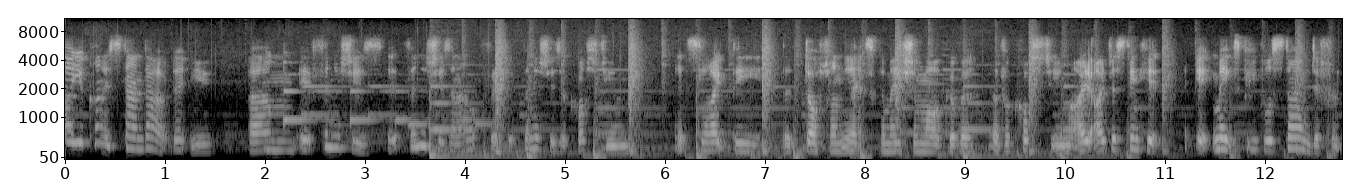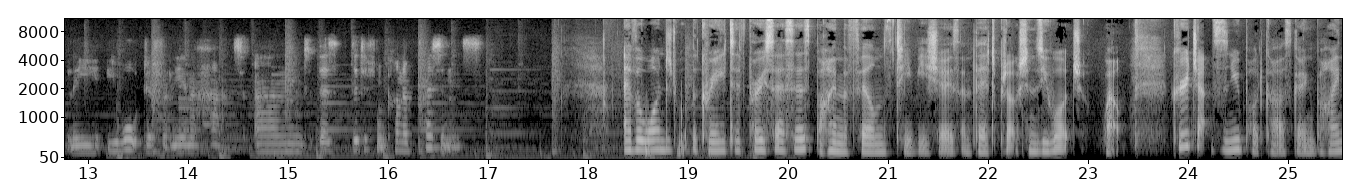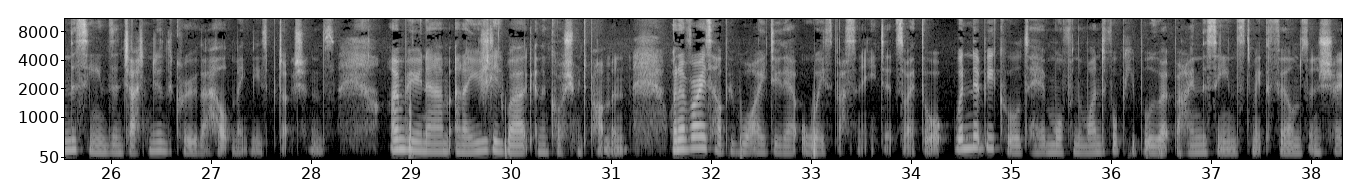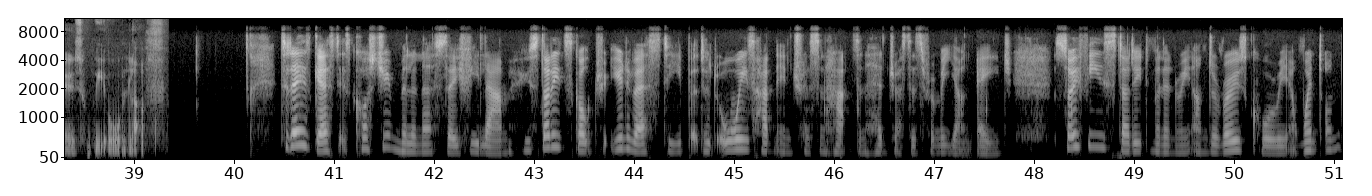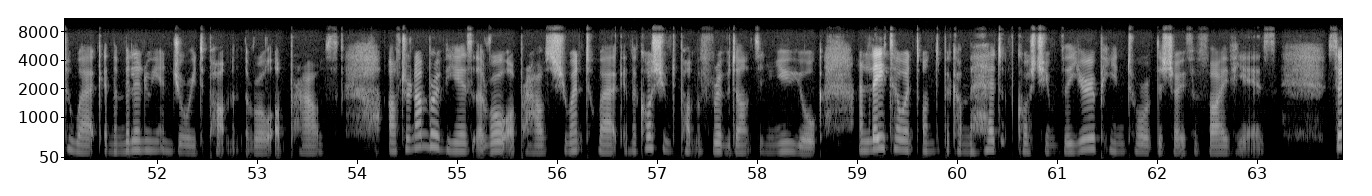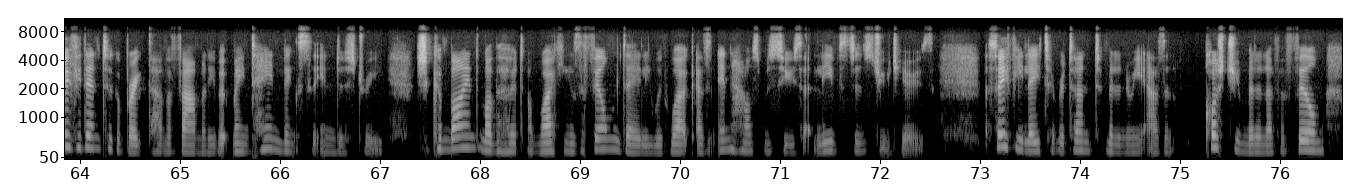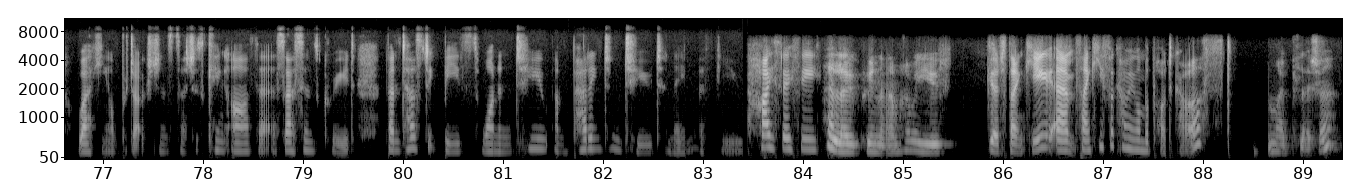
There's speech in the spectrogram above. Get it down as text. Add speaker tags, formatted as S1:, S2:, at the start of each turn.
S1: Well, you kind of stand out, don't you? Um, it finishes it finishes an outfit. It finishes a costume. It's like the, the dot on the exclamation mark of a of a costume. I, I just think it it makes people stand differently. You walk differently in a hat, and there's a different kind of presence.
S2: Ever wondered what the creative process is behind the films, TV shows, and theatre productions you watch? Well, Crew Chats is a new podcast going behind the scenes and chatting to the crew that help make these productions. I'm Poonam and I usually work in the costume department. Whenever I tell people what I do, they're always fascinated. So I thought, wouldn't it be cool to hear more from the wonderful people who work behind the scenes to make the films and shows we all love?
S3: Today's guest is costume milliner Sophie Lamb, who studied sculpture at university but had always had an interest in hats and headdresses from a young age. Sophie studied millinery under Rose Cory and went on to work in the millinery and jewellery department at the Royal Opera House. After a number of years at the Royal Opera House, she went to work in the costume department for Riverdance in New York and later went on to become the head of costume for the European tour of the show for five years. Sophie then took a break to have a family but maintained links to the industry. She combined motherhood and working as a film daily with work as an in-house masseuse at Leavesden Studios. Sophie later returned to millinery as an costume milliner for film, working on productions such as King Arthur, Assassin's Creed, Fantastic Beasts 1 and 2, and Paddington 2, to name a few. Hi, Sophie.
S1: Hello, Poonam. How are you?
S3: Good, thank you. Um, thank you for coming on the podcast.
S1: My pleasure.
